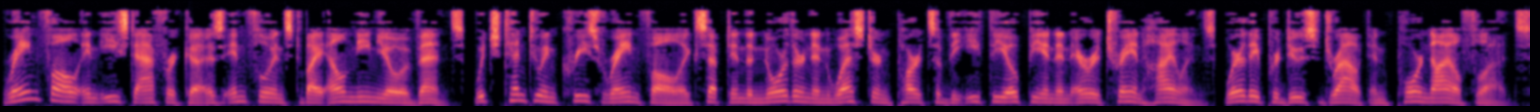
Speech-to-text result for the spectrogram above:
Rainfall in East Africa is influenced by El Niño events, which tend to increase rainfall except in the northern and western parts of the Ethiopian and Eritrean highlands, where they produce drought and poor Nile floods.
